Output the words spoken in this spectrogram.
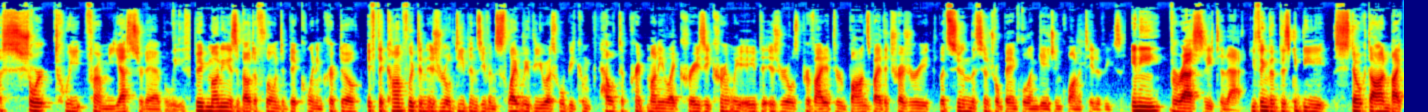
a short tweet from yesterday, I believe. Big money is about to flow into Bitcoin and crypto. If the conflict in Israel deepens even slightly, the U.S. will be compelled to print money like crazy. Currently, aid to Israel is provided through bonds by the Treasury, but soon the central bank will engage in quantitative easing. Any veracity to that? You think that this could be stoked on by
